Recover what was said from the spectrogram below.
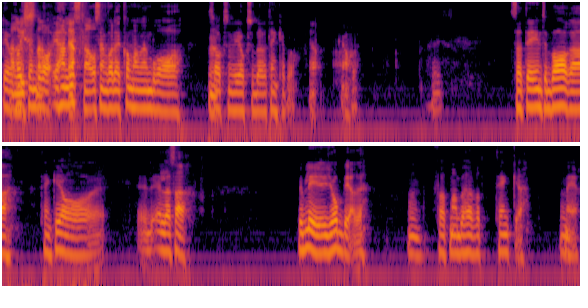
det var Han lyssnar. bra, ja, han Ja. lyssnar och sen var det, kom han med en bra sak som vi också behöver tänka på. Ja. Kanske. Precis. Så att det är inte bara, tänker jag, eh, eller så här. Det blir ju jobbigare. Mm. För att man behöver tänka mer.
